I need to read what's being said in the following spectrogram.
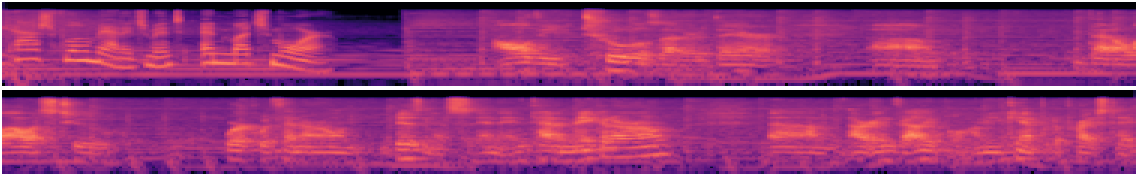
cash flow management, and much more all the tools that are there um, that allow us to work within our own business and, and kind of make it our own um, are invaluable. I mean, you can't put a price tag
